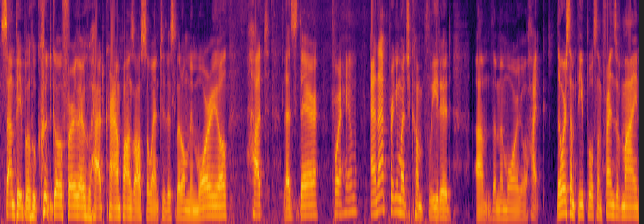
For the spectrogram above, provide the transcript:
Some people who could go further, who had crampons, also went to this little memorial hut that's there for him. And that pretty much completed um, the memorial hike. There were some people, some friends of mine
